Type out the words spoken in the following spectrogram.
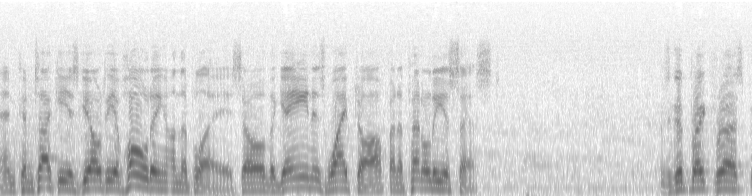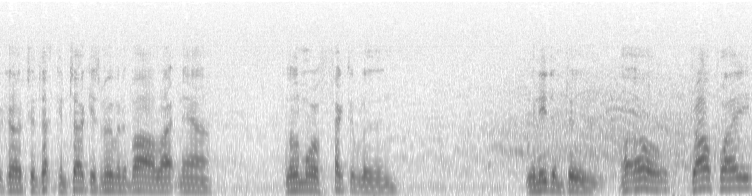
And Kentucky is guilty of holding on the play. So the gain is wiped off and a penalty assessed. It's a good break for us because Kentucky is moving the ball right now a little more effectively than we need them to. Uh-oh, draw play.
